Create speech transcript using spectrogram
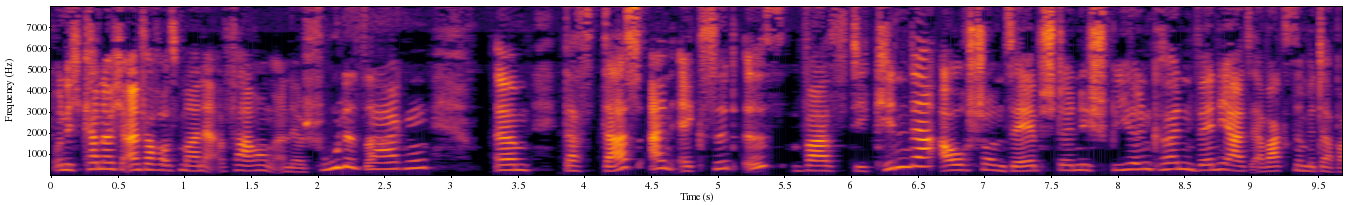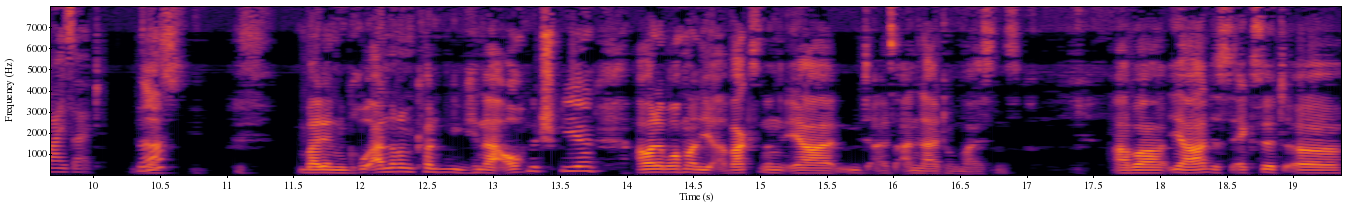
Und ich kann euch einfach aus meiner Erfahrung an der Schule sagen, ähm, dass das ein Exit ist, was die Kinder auch schon selbstständig spielen können, wenn ihr als Erwachsene mit dabei seid. Ne? Bei den anderen konnten die Kinder auch mitspielen, aber da braucht man die Erwachsenen eher mit als Anleitung meistens. Aber ja, das Exit äh,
